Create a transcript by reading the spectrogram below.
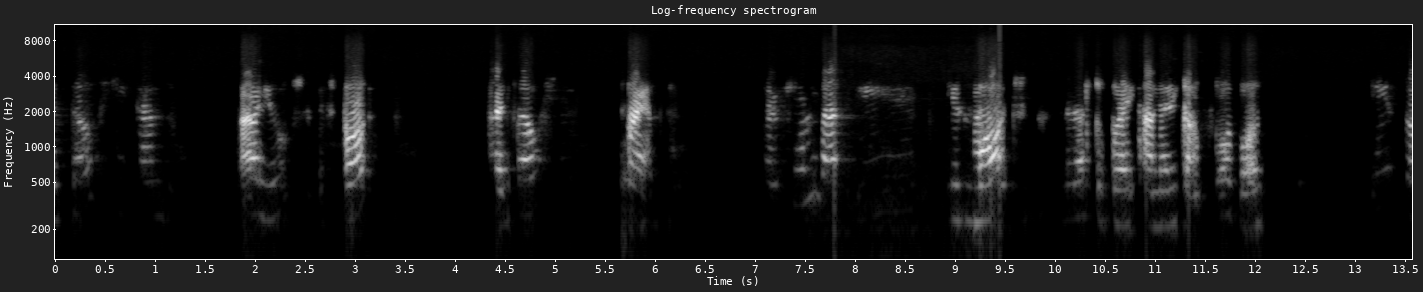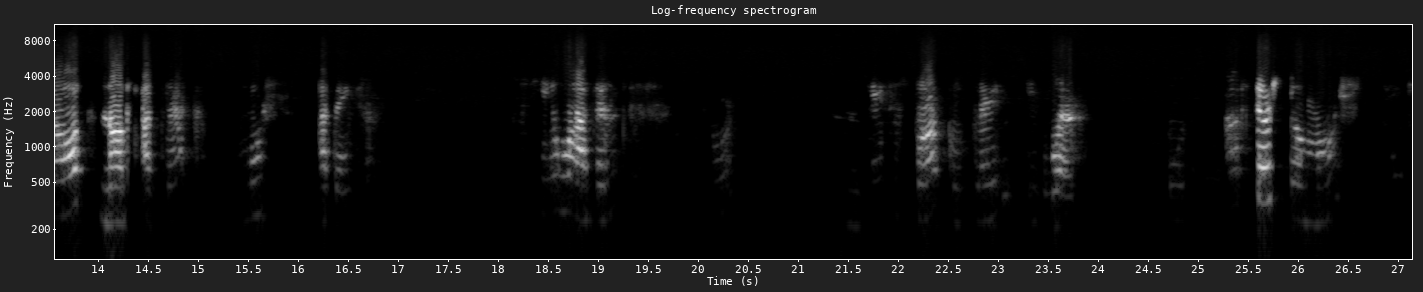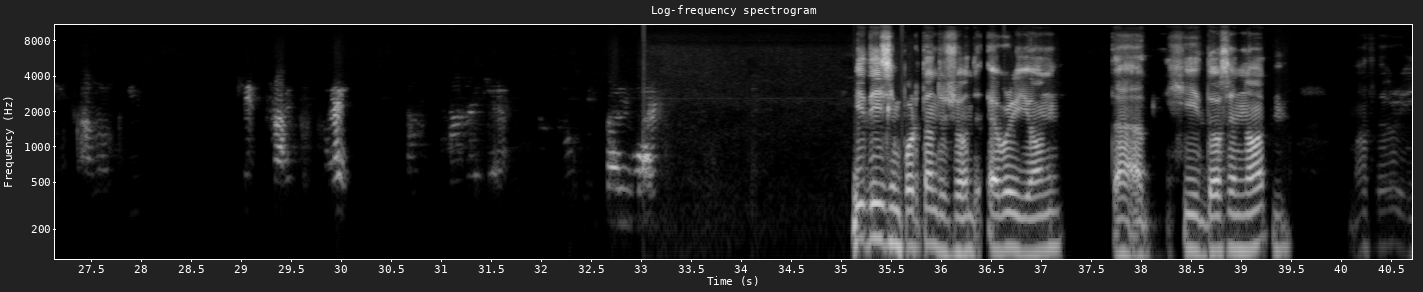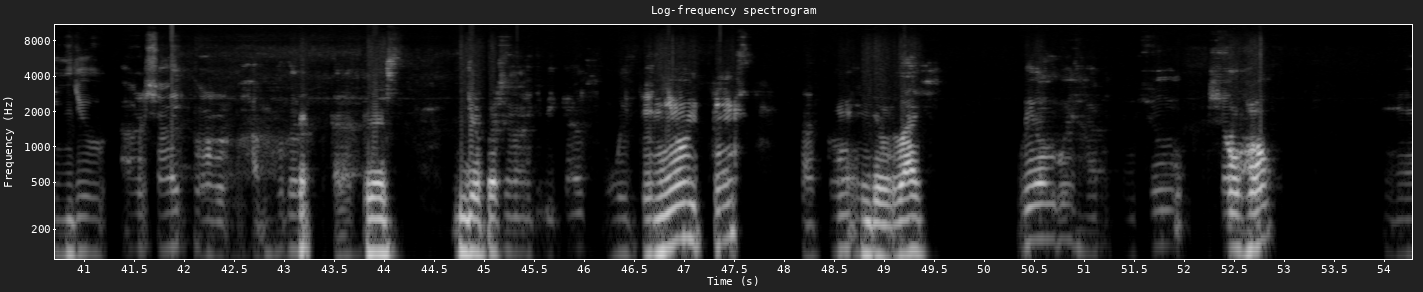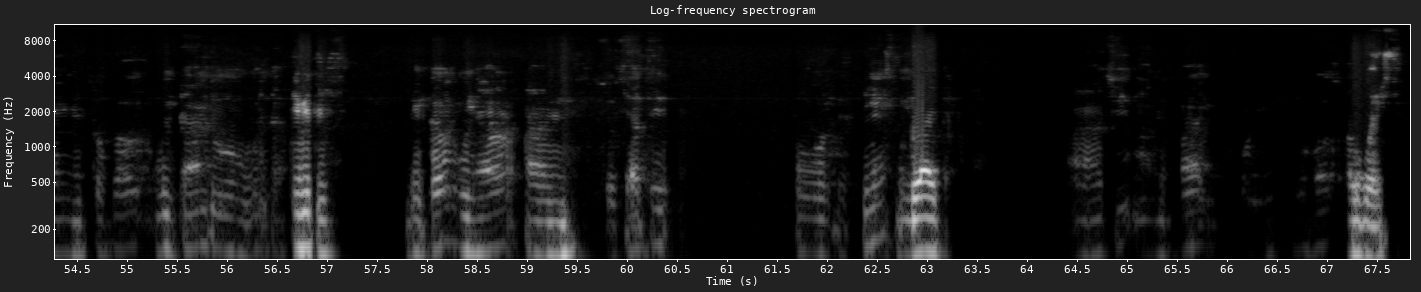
I felt he can do. I used God. I felt friend. Tell him that he is much better to play American football. He does not attract much attention. He wasn't sure this sport could play it well. But after so much thinking about it, he tried to it is important to show everyone that he does not matter if you are shy or have other characters in your personality because with the new things that come in your life, we always have to show, how um, couple we can do with activities because we are an society we like, your always.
